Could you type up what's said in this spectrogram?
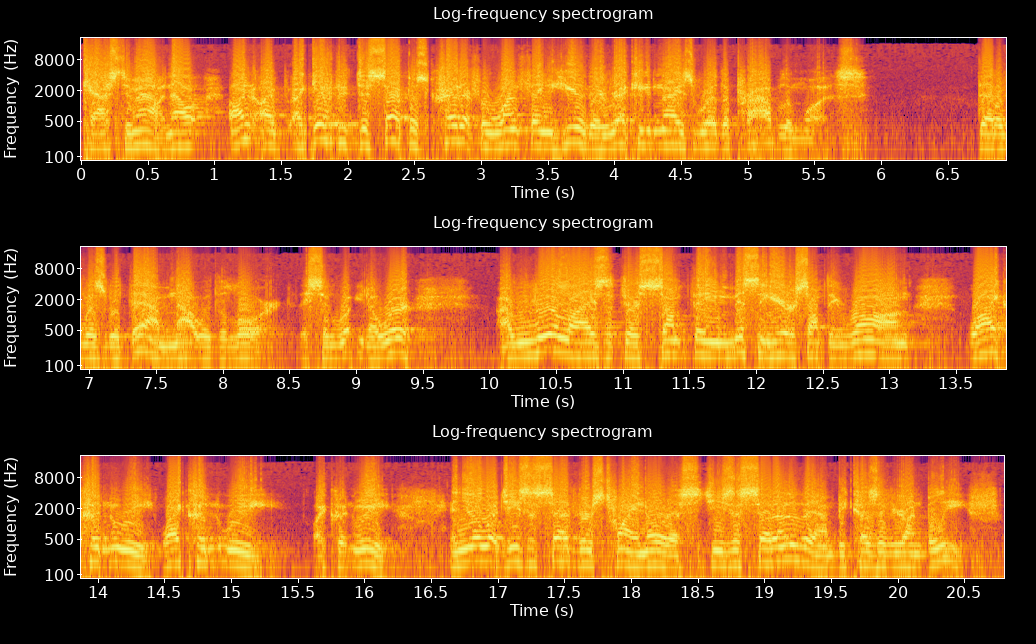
cast him out? Now, I, I give the disciples credit for one thing here. They recognized where the problem was. That it was with them, not with the Lord. They said, well, you know, we're, I realize that there's something missing here, something wrong. Why couldn't we? Why couldn't we? Why couldn't we? And you know what Jesus said, verse 20, notice. Jesus said unto them, because of your unbelief.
